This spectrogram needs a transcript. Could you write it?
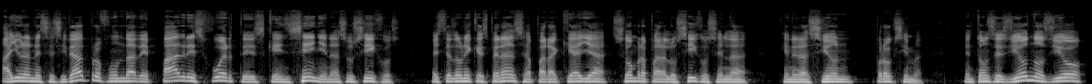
Hay una necesidad profunda de padres fuertes que enseñen a sus hijos. Esta es la única esperanza para que haya sombra para los hijos en la generación próxima. Entonces Dios nos dio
